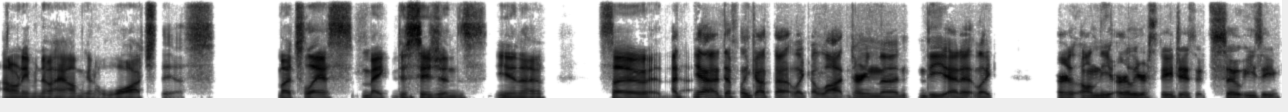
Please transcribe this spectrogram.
I don't even know how I'm going to watch this, much less make decisions. You know, so I, yeah, I definitely got that like a lot during the the edit. Like, or on the earlier stages, it's so easy,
